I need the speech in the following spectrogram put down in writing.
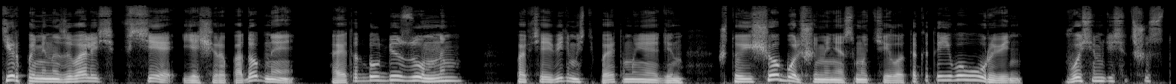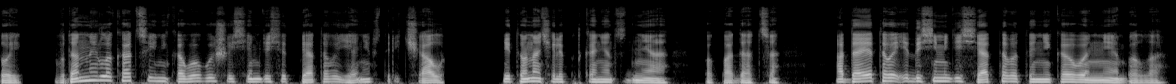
Кирпами назывались все ящероподобные, а этот был безумным. По всей видимости, поэтому и один. Что еще больше меня смутило, так это его уровень. 86-й. В данной локации никого выше 75-го я не встречал и то начали под конец дня попадаться, а до этого и до семидесятого-то никого не было.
